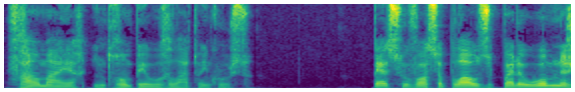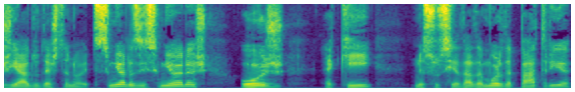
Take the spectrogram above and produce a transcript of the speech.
Frau Mayer interrompeu o relato em curso. Peço o vosso aplauso para o homenageado desta noite. Senhoras e senhores, hoje, aqui, na Sociedade Amor da Pátria,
